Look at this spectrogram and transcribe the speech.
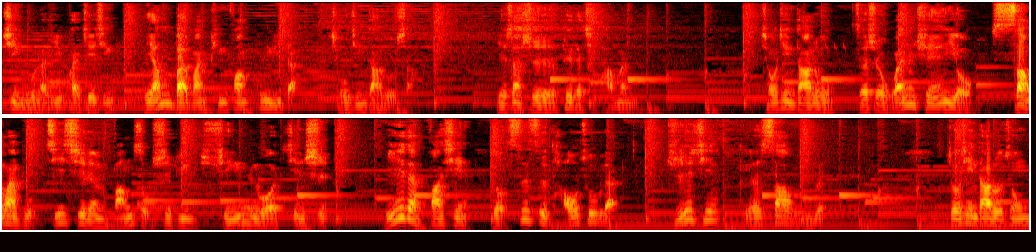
进入了一块接近两百万平方公里的囚禁大陆上，也算是对得起他们。囚禁大陆则是完全有上万部机器人防守士兵巡逻监视，一旦发现有私自逃出的，直接格杀无论。囚禁大陆中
